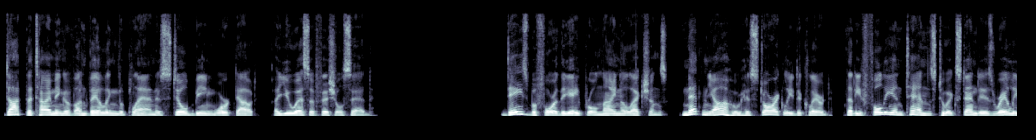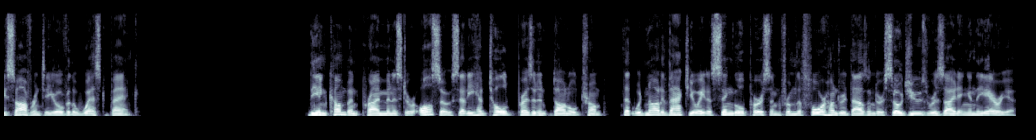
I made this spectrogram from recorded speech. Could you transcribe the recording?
The timing of unveiling the plan is still being worked out, a U.S. official said. Days before the April 9 elections, Netanyahu historically declared that he fully intends to extend Israeli sovereignty over the West Bank. The incumbent prime minister also said he had told President Donald Trump that would not evacuate a single person from the 400,000 or so Jews residing in the area.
